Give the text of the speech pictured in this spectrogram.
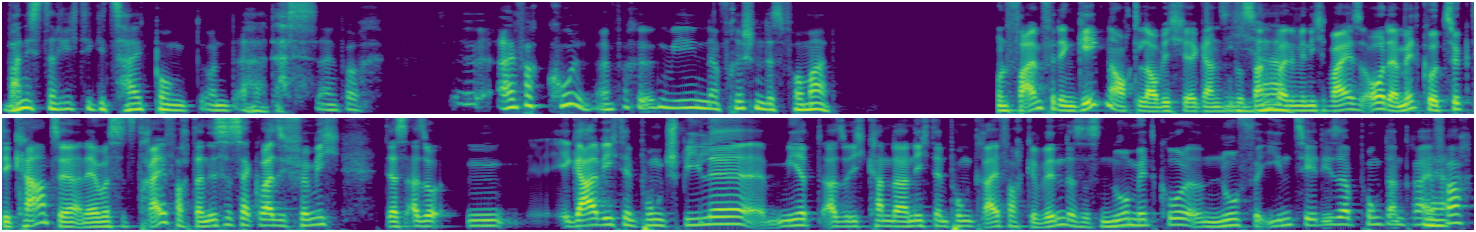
wann ist der richtige Zeitpunkt? Und äh, das ist einfach, äh, einfach cool. Einfach irgendwie ein erfrischendes Format. Und vor allem für den Gegner auch, glaube ich, äh, ganz interessant, Ja. weil wenn ich weiß, oh, der Mitko zückt die Karte, der ist jetzt dreifach, dann ist es ja quasi für mich, das, also, mh, egal wie ich den Punkt spiele, mir, also ich kann da nicht den Punkt dreifach gewinnen, das ist nur Mitko, nur für ihn zählt dieser Punkt dann dreifach.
